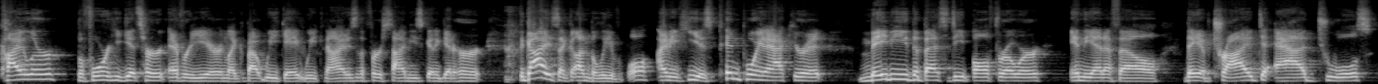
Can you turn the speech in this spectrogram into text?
Kyler before he gets hurt every year, and like about week eight, week nine is the first time he's going to get hurt. The guy is like unbelievable. I mean, he is pinpoint accurate, maybe the best deep ball thrower in the NFL. They have tried to add tools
